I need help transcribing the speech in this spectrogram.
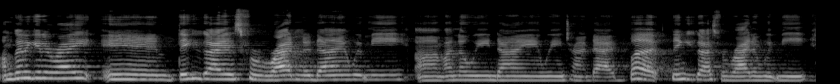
I'm gonna get it right. And thank you guys for riding or dying with me. Um, I know we ain't dying, we ain't trying to die, but thank you guys for riding with me.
